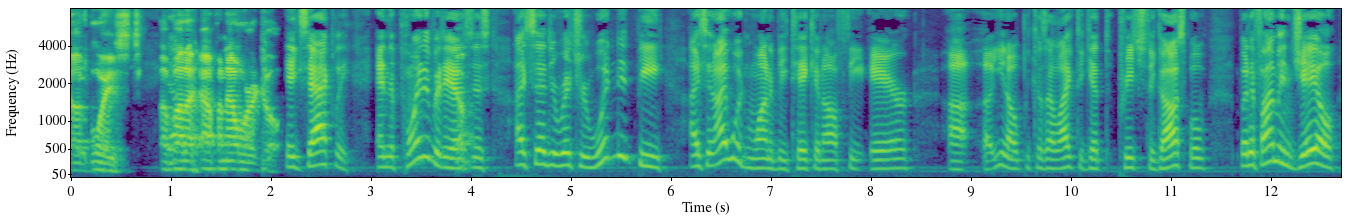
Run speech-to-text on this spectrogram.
uh, voiced about a half an hour ago? Exactly. And the point of it is, Yep. is I said to Richard, wouldn't it be? I said I wouldn't want to be taken off the air, uh, uh, you know, because I like to get to preach the gospel. But if I'm in jail,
